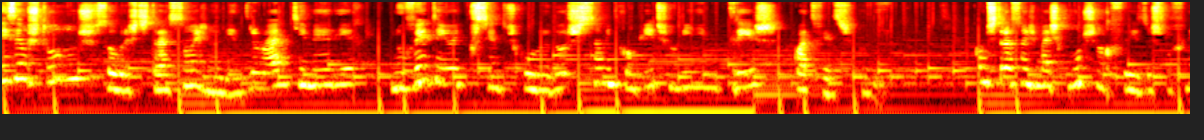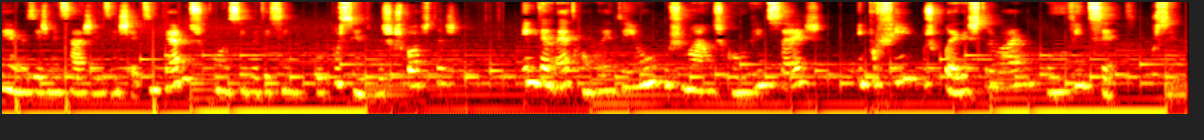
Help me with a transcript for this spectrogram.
Dizem estudos sobre as distrações no ambiente de trabalho que, em média, 98% dos colaboradores são interrompidos no mínimo 3, 4 vezes por dia. Como distrações mais comuns são referidos os telefonemas e as mensagens em chats internos, com 55% das respostas, a internet com 41%, os mails com 26% e, por fim, os colegas de trabalho com 27%.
